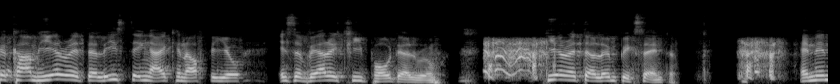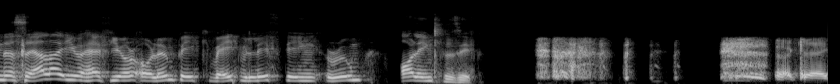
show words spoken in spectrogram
you come here, the least thing I can offer you is a very cheap hotel room here at the Olympic Center. And in the cellar, you have your Olympic weightlifting room, all inclusive. okay,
